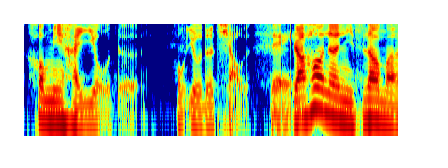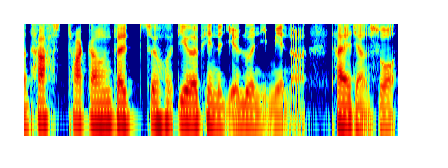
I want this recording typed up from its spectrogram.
后面还有的，有的巧的。对，然后呢，你知道吗？他他刚刚在最后第二篇的言论里面呢、啊，他也讲说，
